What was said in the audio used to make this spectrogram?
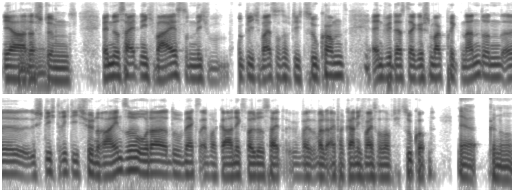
Ja, das stimmt. Wenn du es halt nicht weißt und nicht wirklich weißt, was auf dich zukommt, entweder ist der Geschmack prägnant und äh, sticht richtig schön rein so, oder du merkst einfach gar nichts, weil du es halt, weil, weil, du einfach gar nicht weißt, was auf dich zukommt. Ja, genau.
